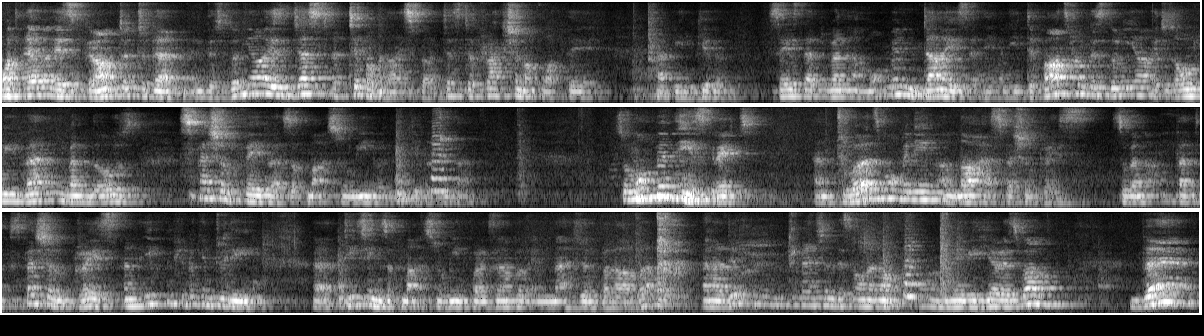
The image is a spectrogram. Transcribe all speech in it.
Whatever is granted to them in this dunya is just a tip of an iceberg, just a fraction of what they have been given. Says that when a mu'min dies and when he departs from this dunya, it is only then when those special favors of ma'sumin will be given to them. So mu'min, is great. And towards mu'mineen, Allah has special grace. So when that special grace, and even if you look into the teachings of Ma'asumin, for example, in Nahj al-Balagha, and I did mention this on and off, uh, maybe here as well, there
